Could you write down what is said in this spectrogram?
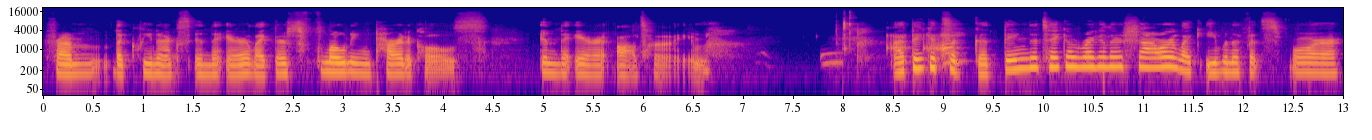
from the Kleenex in the air? Like, there's floating particles in the air at all time. I think it's a good thing to take a regular shower, like even if it's for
